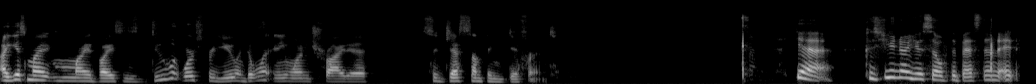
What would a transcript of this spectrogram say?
I guess my my advice is do what works for you, and don't let anyone try to suggest something different. Yeah, because you know yourself the best, and it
